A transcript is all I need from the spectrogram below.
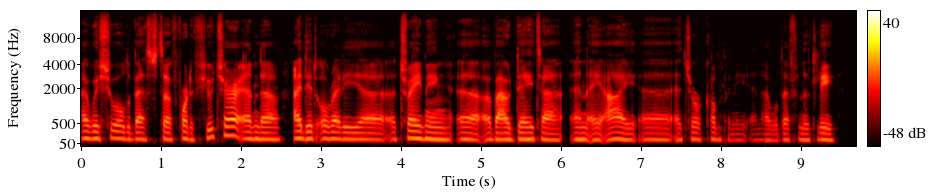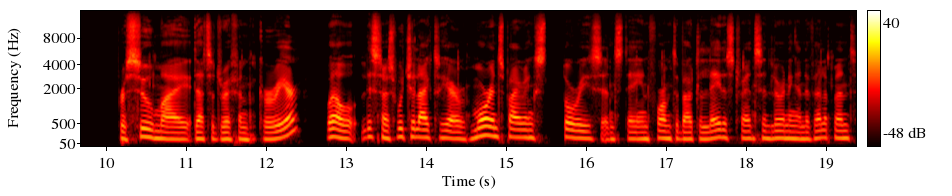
I wish you all the best uh, for the future. And uh, I did already uh, a training uh, about data and AI uh, at your company, and I will definitely pursue my data driven career. Well, listeners, would you like to hear more inspiring stories and stay informed about the latest trends in learning and development?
